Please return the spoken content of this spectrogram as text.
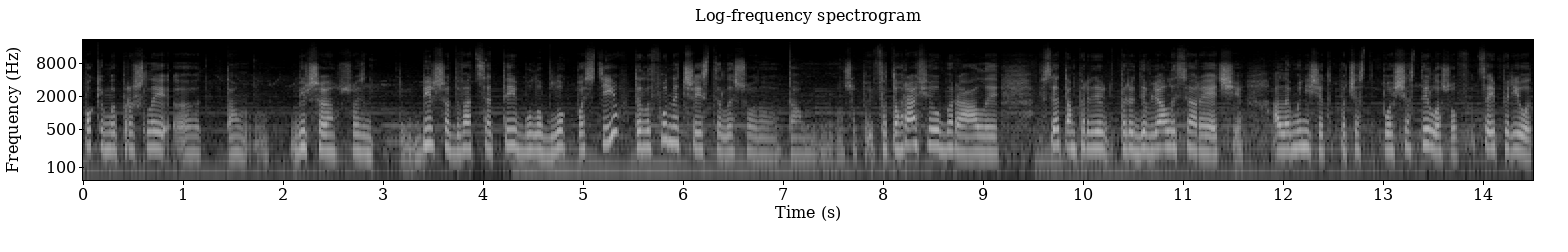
поки ми пройшли е, там більше щось більше 20 було блокпостів. Телефони чистили, що там щоб фотографії обирали, все там перед- передивлялися речі. Але мені ще пощастило, що в цей період.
